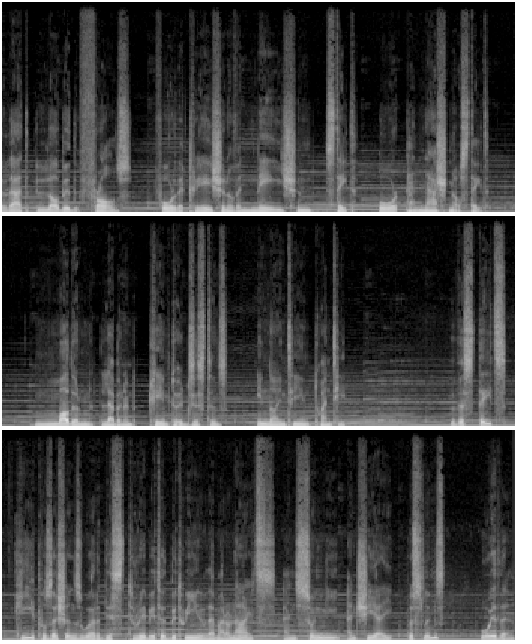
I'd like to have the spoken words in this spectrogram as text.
that lobbied France for the creation of a nation state or a national state. Modern Lebanon came to existence in 1920. The state's key positions were distributed between the Maronites and Sunni and Shia Muslims, with a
